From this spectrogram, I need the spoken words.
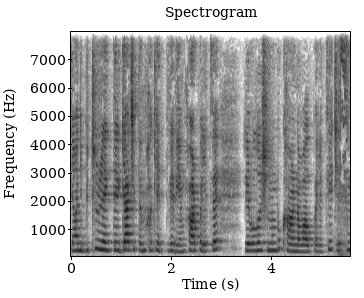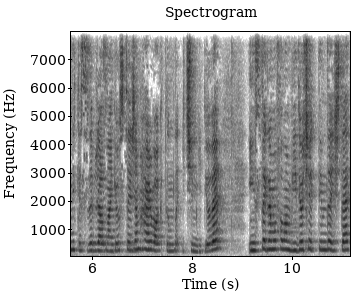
yani bütün renkleri gerçekten hak etti dediğim far paleti Revolution'un bu karnaval paleti. Kesinlikle size birazdan göstereceğim. Her baktığımda içim gidiyor ve Instagram'a falan video çektiğimde işte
